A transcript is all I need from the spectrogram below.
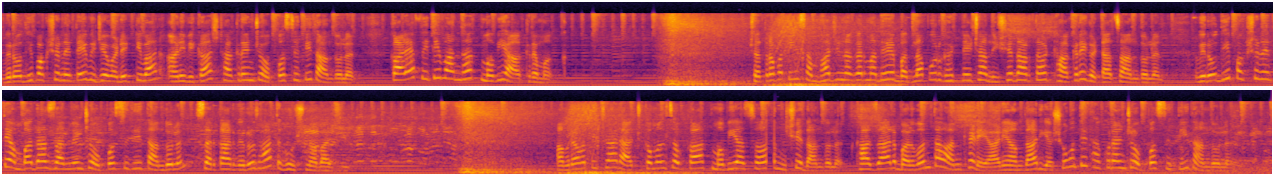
विरोधी पक्षनेते विजय वडेट्टीवार आणि विकास ठाकरेंच्या उपस्थितीत आंदोलन. काळ्या फिती बांधत मविया आक्रमक. छत्रपती संभाजीनगरमध्ये बदलापूर घटनेच्या निषेधार्थ ठाकरे गटाचं आंदोलन. विरोधी पक्षनेते अंबादास दानवेंच्या उपस्थितीत आंदोलन सरकार विरोधात घोषणाबाजी. अमरावतीच्या राजकमल चौकात मवियाचं निषेध आंदोलन. खासदार बळवंत वानखेडे आणि आमदार यशोमती ठाकूरांच्या उपस्थितीत आंदोलन.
